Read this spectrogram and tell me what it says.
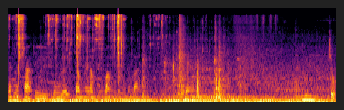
Cái mặt sạc thì xuống dưới 125 vòng thì nó bán. Chục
